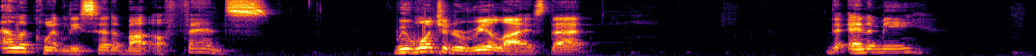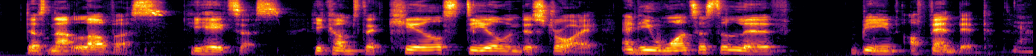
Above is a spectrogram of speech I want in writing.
eloquently said about offense, we want you to realize that the enemy does not love us. He hates us. He comes to kill, steal, and destroy. And he wants us to live being offended. Yeah.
